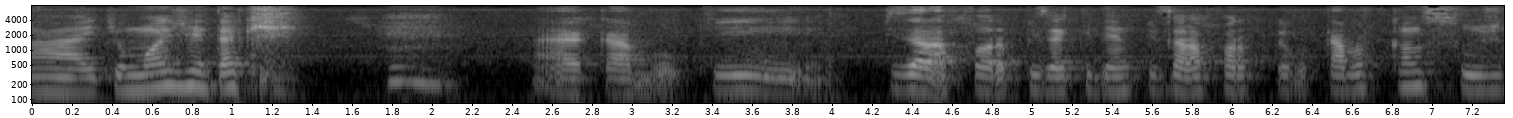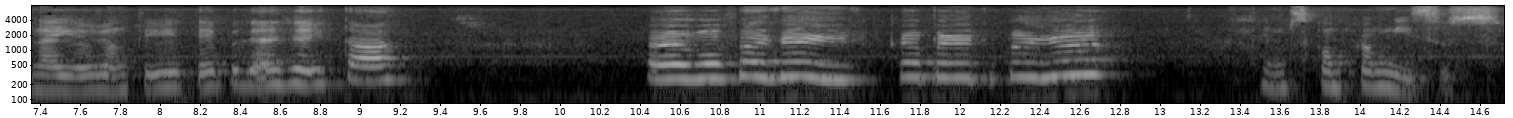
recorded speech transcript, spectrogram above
Aí tinha um monte de gente aqui. Aí acabou que pisa lá fora, pisa aqui dentro, pisa lá fora, porque acaba ficando sujo, né? E hoje eu não tive tempo de ajeitar. Eu vou fazer isso. Acabei de manhã. Temos compromissos.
